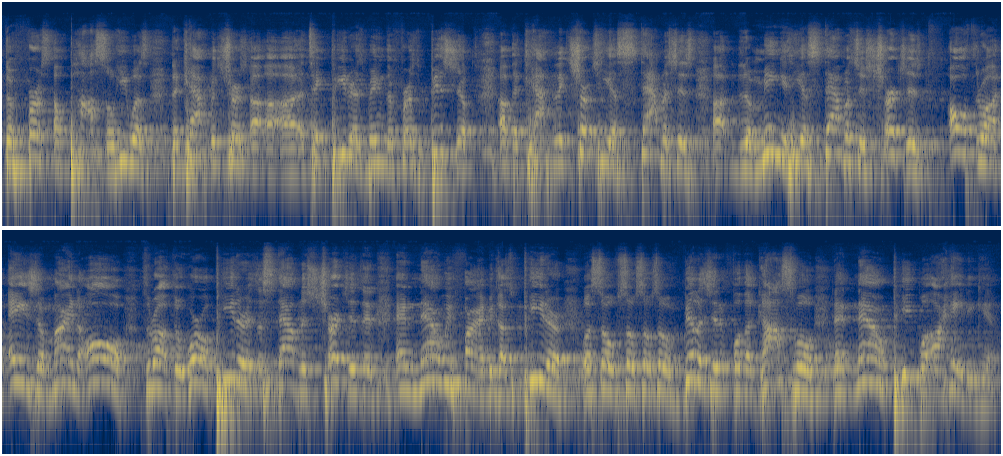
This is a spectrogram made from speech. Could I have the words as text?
the first apostle. He was the Catholic Church. Uh, uh, uh, take Peter as being the first bishop of the Catholic Church. He establishes uh, the. He establishes churches all throughout Asia Minor, all throughout the world. Peter has established churches, and, and now we find because Peter was so so so so vigilant for the gospel that now people are hating him.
